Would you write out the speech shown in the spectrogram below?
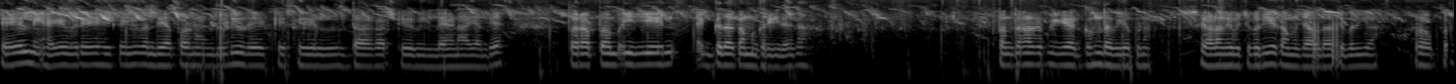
ਸੇਲ ਨਹੀਂ ਹੈਗੇ ਵੀਰੇ, ਇਹ ਕਈ ਬੰਦੇ ਆਪਾਂ ਨੂੰ ਵੀਡੀਓ ਦੇਖ ਕੇ ਸੇਲ ਦਾ ਕਰਕੇ ਵੀ ਲੈਣ ਆ ਜਾਂਦੇ ਆ। ਪਰ ਆਪਾਂ ਬਈ ਜੀ ਇਹ ਐਗ ਦਾ ਕੰਮ ਕਰੀਦਾ ਇਹਦਾ। 15 ਰੁਪਏ ਐਗ ਹੁੰਦਾ ਵੀ ਆਪਣਾ। ਸਿਆਲਾਂ ਦੇ ਵਿੱਚ ਵਧੀਆ ਕੰਮ ਚੱਲਦਾ ਤੇ ਵਧੀਆ ਪ੍ਰੋਪਰ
